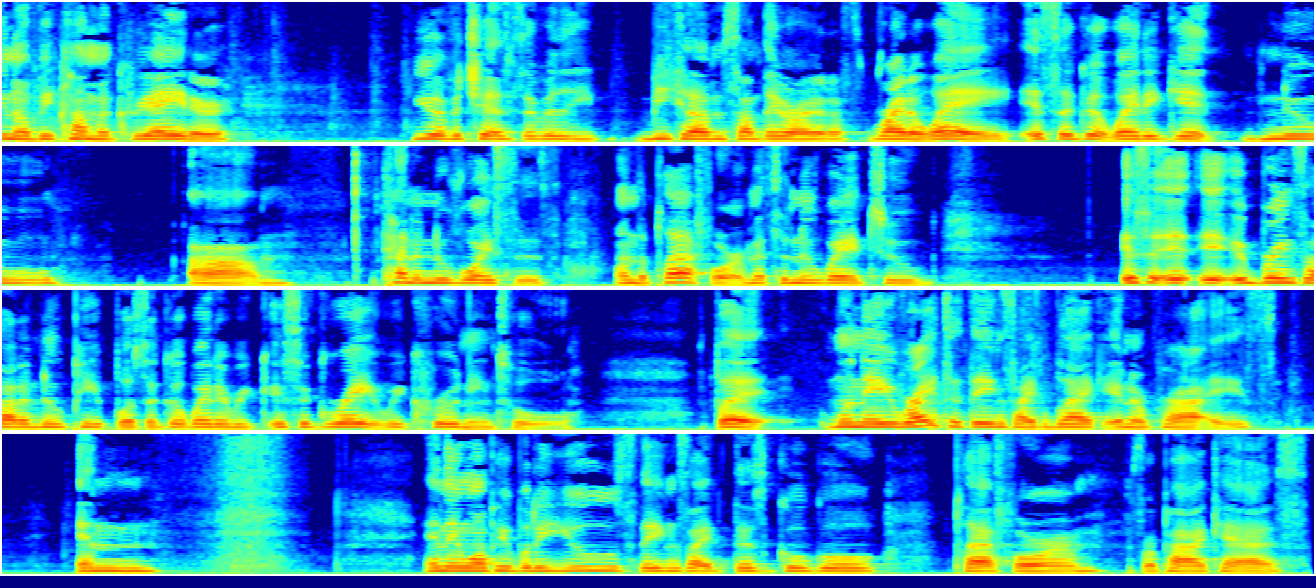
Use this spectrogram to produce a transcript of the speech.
you know become a creator, you have a chance to really become something right right away, it's a good way to get new, um, kind of new voices on the platform. It's a new way to. It's a, it, it brings a lot of new people. It's a good way to. It's a great recruiting tool, but when they write to things like Black Enterprise, and and they want people to use things like this Google platform for podcasts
